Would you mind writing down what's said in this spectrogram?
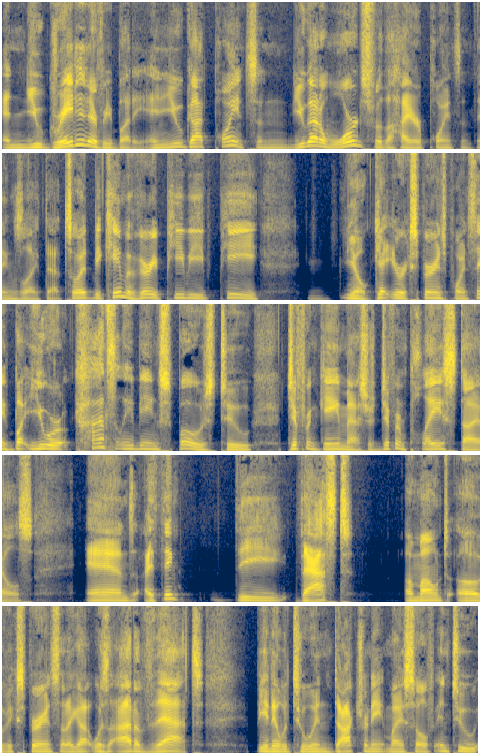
and you graded everybody and you got points and you got awards for the higher points and things like that. So it became a very PvP, you know, get your experience points thing. But you were constantly being exposed to different game masters, different play styles. And I think the vast amount of experience that I got was out of that, being able to indoctrinate myself into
